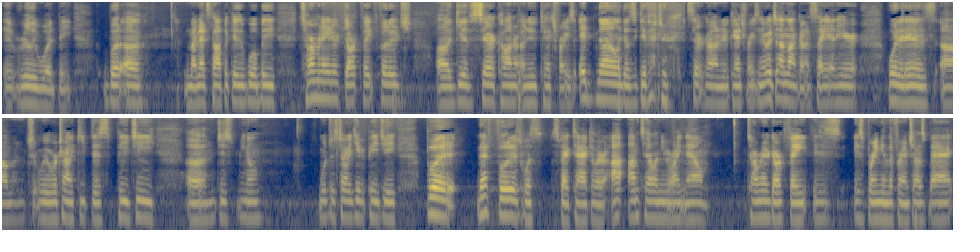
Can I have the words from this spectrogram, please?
It really would be. But uh, my next topic is will be Terminator Dark Fate footage uh, gives Sarah Connor a new catchphrase. It not only does it give Sarah Connor a new catchphrase, which I'm not gonna say it here, what it is. Um, we were trying to keep this PG. Uh, just you know, we're just trying to keep it PG. But that footage was spectacular. I, I'm telling you right now, Terminator Dark Fate is is bringing the franchise back,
